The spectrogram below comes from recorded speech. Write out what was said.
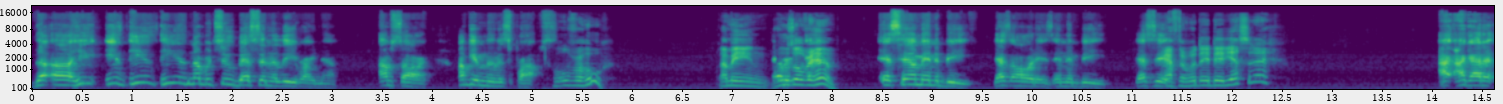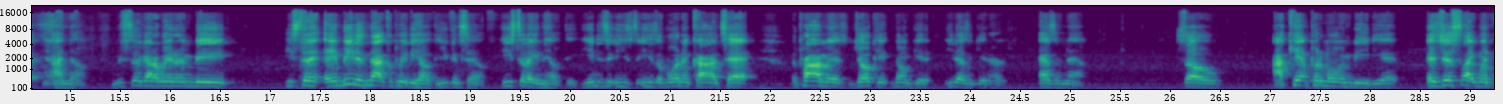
the uh he he's he's he is number two best in the league right now. I'm sorry. I'm giving him his props. Over who? I mean, who's over him? It's him and the B. That's all it is. And the B. That's it. After what they did yesterday? I, I gotta. I know. We still gotta wait on Embiid. He's still Embiid is not completely healthy. You can tell he's still ain't healthy. He's he's, he's avoiding contact. The problem is Jokic don't get it. He doesn't get hurt as of now. So I can't put him over Embiid yet. It's just like when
